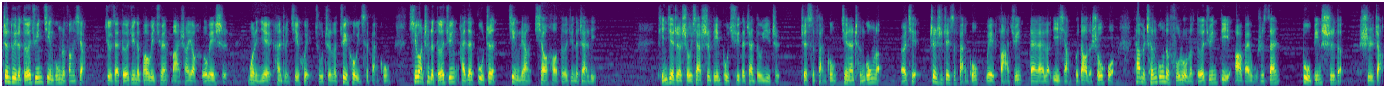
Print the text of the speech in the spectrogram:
正对着德军进攻的方向。就在德军的包围圈马上要合围时，莫里涅看准机会，组织了最后一次反攻，希望趁着德军还在布阵，尽量消耗德军的战力。凭借着手下士兵不屈的战斗意志，这次反攻竟然成功了。而且正是这次反攻，为法军带来了意想不到的收获，他们成功的俘虏了德军第二百五十三步兵师的师长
